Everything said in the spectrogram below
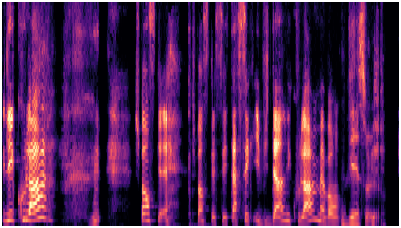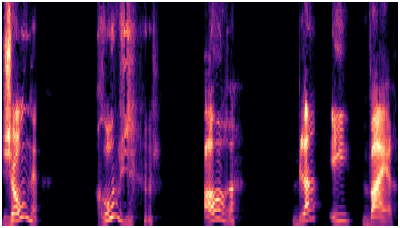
Les couleurs. je pense que je pense que c'est assez évident, les couleurs, mais bon. Bien sûr. jaune, rouge, or, blanc et vert.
